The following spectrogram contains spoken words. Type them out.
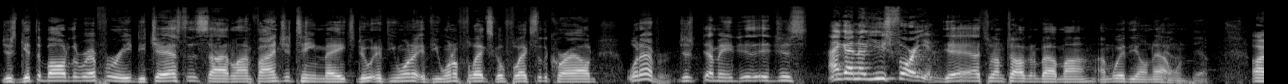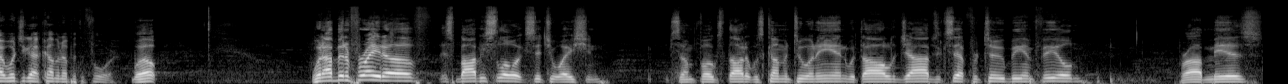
Just get the ball to the referee, get your ass to the sideline, find your teammates, do it if you want to. If you want to flex, go flex to the crowd, whatever. Just I mean, it, it just I ain't got no use for you. yeah, that's what I'm talking about, Ma. I'm with you on that one. Yeah. All right, what you got coming up at the four? Well, what I've been afraid of this Bobby Slowik situation. Some folks thought it was coming to an end with all the jobs except for two being filled. Problem is,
